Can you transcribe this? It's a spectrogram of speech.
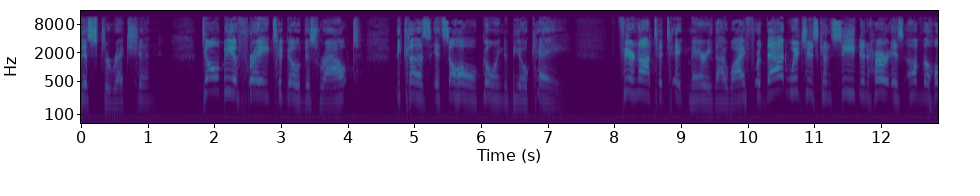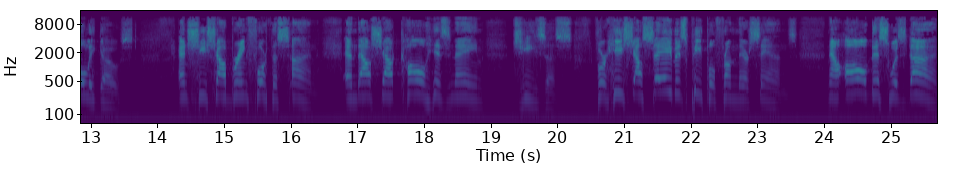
this direction. Don't be afraid to go this route because it's all going to be okay. Fear not to take Mary thy wife, for that which is conceived in her is of the Holy Ghost. And she shall bring forth a son, and thou shalt call his name Jesus, for he shall save his people from their sins. Now all this was done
